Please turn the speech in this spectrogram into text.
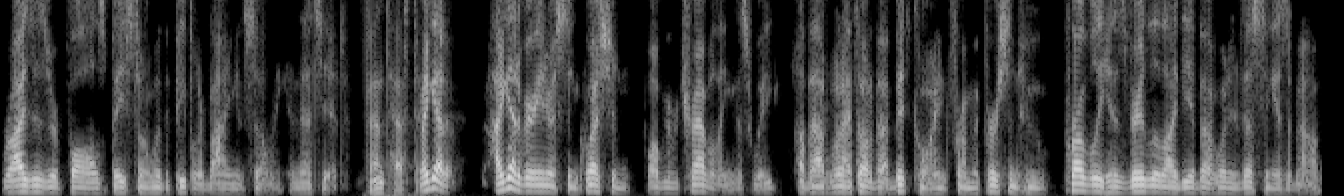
rises or falls based on whether people are buying and selling. And that's it. Fantastic. I got it. I got a very interesting question while we were traveling this week about what I thought about Bitcoin from a person who probably has very little idea about what investing is about.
